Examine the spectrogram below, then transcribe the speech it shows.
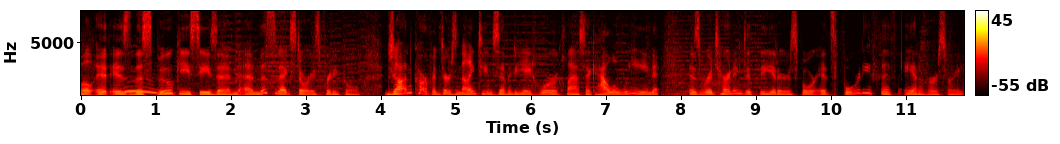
Well, it is the spooky season, and this next story is pretty cool. John Carpenter's 1978 horror classic Halloween is returning to theaters for its 45th anniversary.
